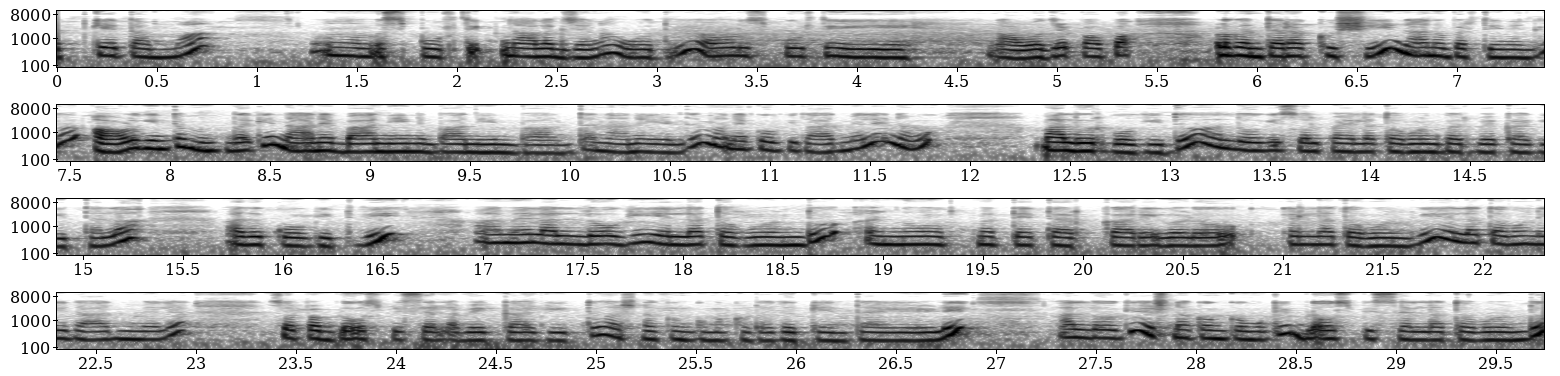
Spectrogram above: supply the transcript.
ಅತ್ತಿಗೆ ತಮ್ಮ ಸ್ಫೂರ್ತಿ ನಾಲ್ಕು ಜನ ಹೋದ್ವಿ. ಅವಳು ಸ್ಫೂರ್ತಿ, ನಾವು ಹೋದರೆ ಪಾಪ ಅವಳಿಗೊಂಥರ ಖುಷಿ. ನಾನು ಬರ್ತೀನಿ ಅಂದ್ಲು. ಅವಳಿಗಿಂತ ಮುಂದಾಗಿ ನಾನೇ ಬಾ, ನೀನು ಬಾ ನೀನು ಬಾ ಅಂತ ನಾನೇ ಹೇಳಿದೆ. ಮನೆಗೆ ಹೋಗಿದ್ದಾದಮೇಲೆ ನಾವು ಮಾಲೂರಿಗೆ ಹೋಗಿದ್ದು. ಅಲ್ಲಿ ಹೋಗಿ ಸ್ವಲ್ಪ ಎಲ್ಲ ತೊಗೊಂಡು ಬರಬೇಕಾಗಿತ್ತಲ್ಲ ಅದಕ್ಕೆ ಹೋಗಿದ್ವಿ. ಆಮೇಲೆ ಅಲ್ಲಿ ಹೋಗಿ ಎಲ್ಲ ತೊಗೊಂಡು ಹಣ್ಣು ಮತ್ತು ತರಕಾರಿಗಳು ಎಲ್ಲ ತೊಗೊಂಡ್ವಿ. ಎಲ್ಲ ತೊಗೊಂಡಿದ್ದಾದಮೇಲೆ ಸ್ವಲ್ಪ ಬ್ಲೌಸ್ ಪೀಸ್ ಎಲ್ಲ ಬೇಕಾಗಿತ್ತು. ಅರ್ಶಿನ ಕುಂಕುಮ ಕೊಡೋದಕ್ಕೆ ಅಂತ ಹೇಳಿ ಅಲ್ಲೋಗಿ ಅರ್ಶಿನ ಕುಂಕುಮಕ್ಕೆ ಬ್ಲೌಸ್ ಪೀಸ್ ಎಲ್ಲ ತೊಗೊಂಡು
